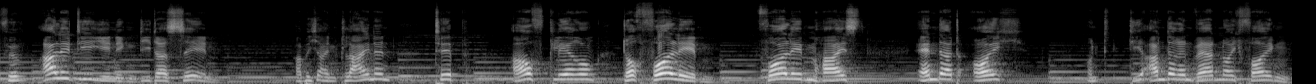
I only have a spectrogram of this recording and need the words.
Für alle diejenigen, die das sehen, habe ich einen kleinen Tipp. Aufklärung doch Vorleben. Vorleben heißt, ändert euch und die anderen werden euch folgen.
